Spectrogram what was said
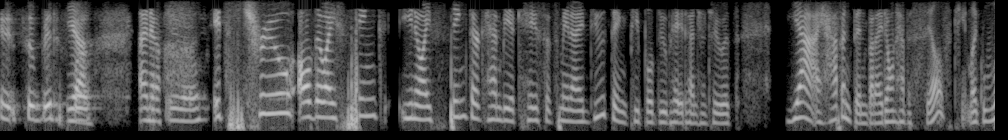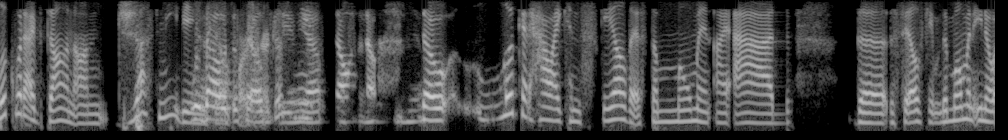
it's a bit of yeah. A, I know. You know. It's true, although I think, you know, I think there can be a case that's I mean I do think people do pay attention to it's, yeah, I haven't been, but I don't have a sales team. Like, look what I've done on just me being Without a sales, sales team, me, yeah. So, so, mm-hmm. so look at how I can scale this the moment I add the, the sales team. The moment, you know,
